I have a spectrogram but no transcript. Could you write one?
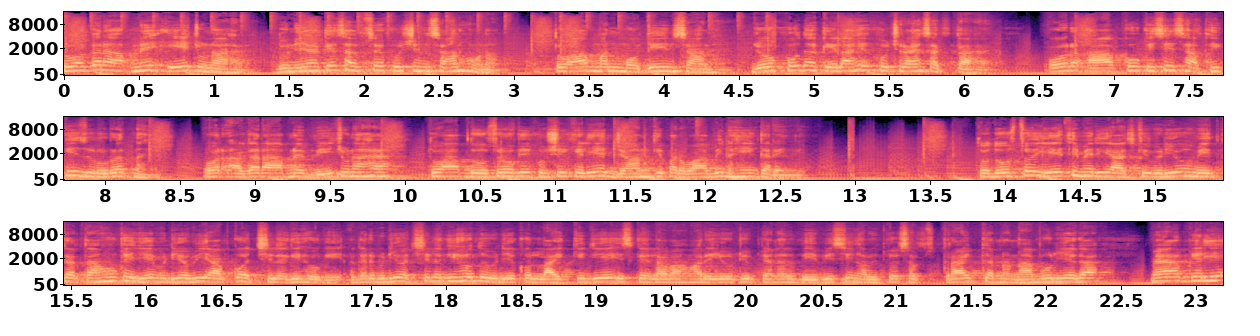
तो अगर आपने ए चुना है, दुनिया के सबसे खुश इंसान होना तो आप मनमोजी इंसान हैं, जो खुद अकेला ही खुश रह सकता है, और आपको किसी साथी की ज़रूरत नहीं। और अगर आपने बी चुना है तो आप दूसरों की खुशी के लिए जान की परवाह भी नहीं करेंगे। तो दोस्तों, ये थी मेरी आज की वीडियो। उम्मीद करता हूँ कि ये वीडियो भी आपको अच्छी लगी होगी। अगर वीडियो अच्छी लगी हो तो वीडियो को लाइक कीजिए। इसके अलावा हमारे यूट्यूब चैनल बीबीसी नॉलेज को सब्सक्राइब करना ना भूलिएगा। मैं आपके लिए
